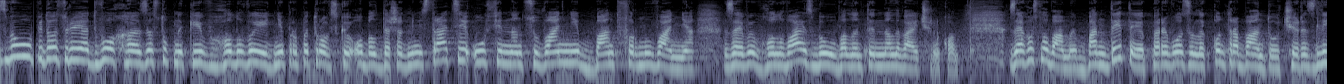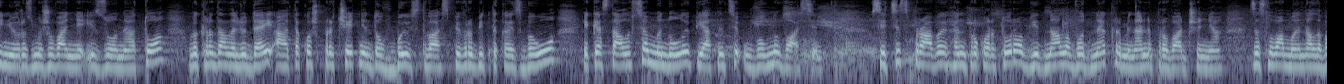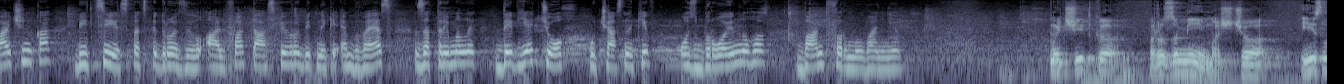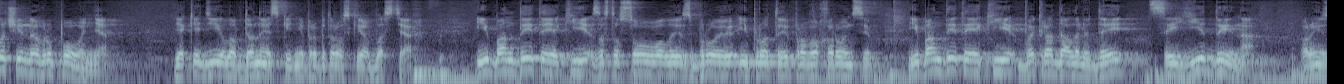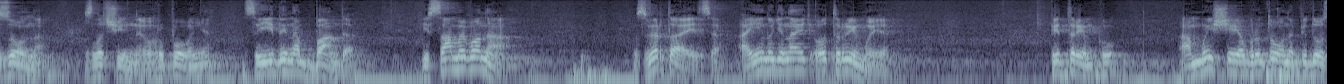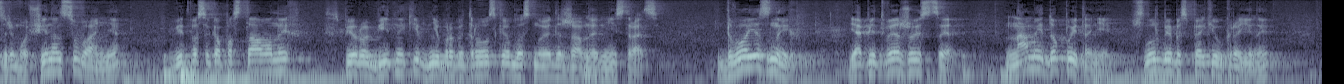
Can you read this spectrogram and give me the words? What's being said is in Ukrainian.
СБУ підозрює двох заступників голови Дніпропетровської облдержадміністрації у фінансуванні бандформування, заявив голова СБУ Валентин Наливайченко. За його словами, бандити перевозили контрабанду через лінію розмежування із зони АТО, викрадали людей, а також причетні до вбивства співробітника СБУ, яке сталося минулої п'ятниці у Волновасі. Всі ці справи генпрокуратура об'єднала в одне кримінальне провадження. За словами Наливайченка, бійці спецпідрозділу Альфа та співробітники МВС затримали дев'ятьох учасників озброєного бандформування. Ми чітко розуміємо, що і злочинне угруповання, яке діяло в Донецькій Дніпропетровській областях, і бандити, які застосовували зброю і проти правоохоронців, і бандити, які викрадали людей, це єдина організована злочинне угруповання, це єдина банда. І саме вона звертається, а іноді навіть отримує підтримку, а ми ще й обґрунтовано підозрюємо фінансування від високопоставлених співробітників Дніпропетровської обласної державної адміністрації. Двоє з них, я підтверджую це, нами допитані в Службі безпеки України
